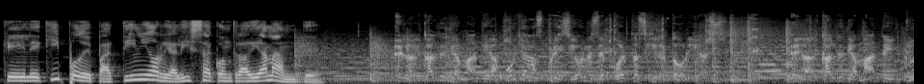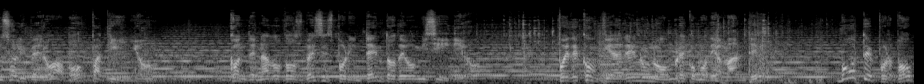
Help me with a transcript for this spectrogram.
que el equipo de Patiño realiza contra Diamante. El alcalde Diamante apoya las prisiones de puertas giratorias. El alcalde Diamante incluso liberó a Bob Patiño, condenado dos veces por intento de homicidio. ¿Puede confiar en un hombre como Diamante? Vote por Bob.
